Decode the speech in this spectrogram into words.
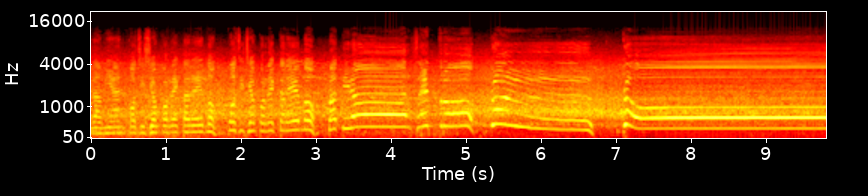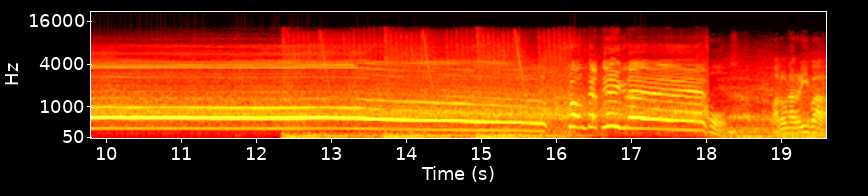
Damián, posición correcta de Edno, posición correcta de Edno, va a tirar, centro, gol, gol, gol de Tigres. Balón arriba,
